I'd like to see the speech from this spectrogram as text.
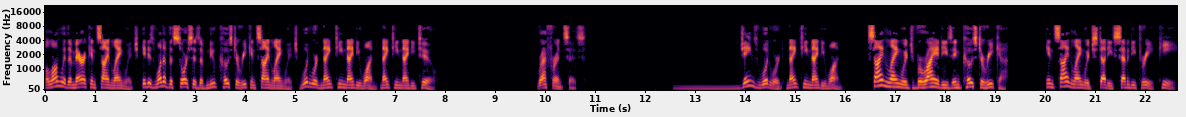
Along with American Sign Language, it is one of the sources of New Costa Rican Sign Language, Woodward 1991, 1992. References James Woodward, 1991. Sign Language Varieties in Costa Rica. In Sign Language Studies 73, p.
